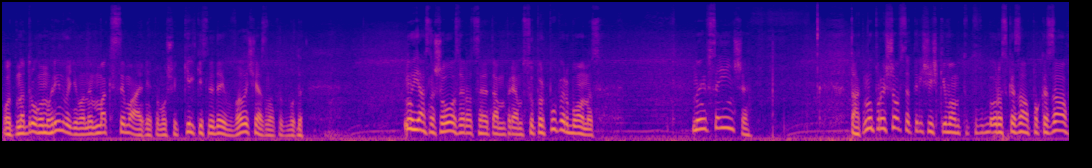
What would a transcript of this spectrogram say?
От на другому Грінвуді вони максимальні, тому що кількість людей величезна тут буде. Ну, ясно, що озеро це там прям супер-пупер бонус. Ну і все інше. Так, ну пройшовся трішечки вам тут розказав, показав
